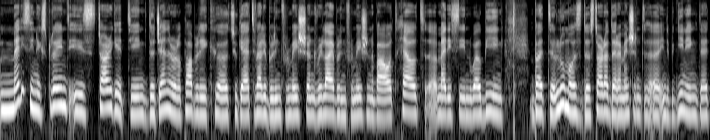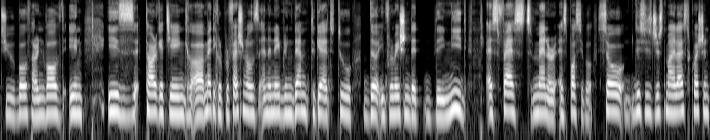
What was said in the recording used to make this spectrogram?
Medicine Explained is targeting the general public uh, to get valuable information, reliable information about health, uh, medicine, well being. But uh, Lumos, the startup that I mentioned uh, in the beginning that you both are involved in, is targeting uh, medical professionals and enabling them to get to the information that they need as fast manner as possible. So this is just my last question.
